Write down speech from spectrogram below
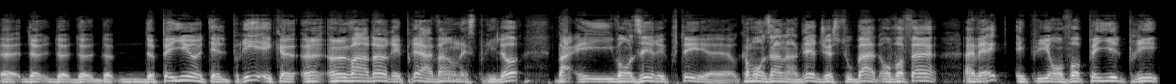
euh, de, de, de, de, payer un tel prix et qu'un un vendeur est prêt à vendre à ce prix-là, ben ils vont dire, écoutez, euh, comme on dit en anglais, just too bad. On va faire avec et puis on va payer le prix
